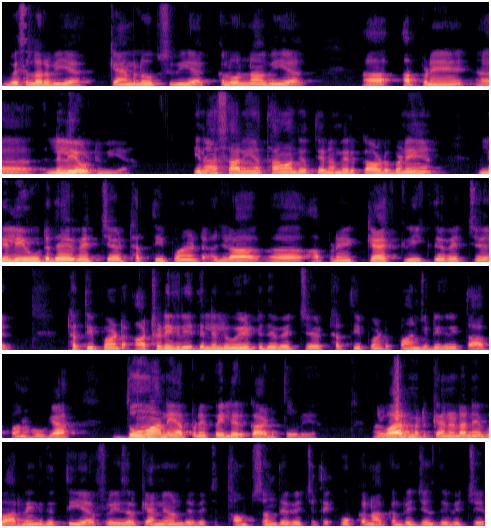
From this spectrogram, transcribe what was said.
ਵਿਸਲਰ ਵੀ ਆ ਕੈਮਲੂਪਸ ਵੀ ਆ ਕਲੋਨਾ ਵੀ ਆ ਆਪਣੇ ਲਿਲੀਓਟ ਵੀ ਆ। ਇਹਨਾਂ ਸਾਰੀਆਂ ਥਾਵਾਂ ਦੇ ਉੱਤੇ ਨਵੇਂ ਰਿਕਾਰਡ ਬਣੇ ਆ। ਲਿਲੀਊਟ ਦੇ ਵਿੱਚ 38 ਪੁਆਇੰਟ ਜਿਹੜਾ ਆਪਣੇ ਕੈਥ ਕ੍ਰੀਕ ਦੇ ਵਿੱਚ 38.8 ਡਿਗਰੀ ਤੇ ਲਿਲੂਇਟ ਦੇ ਵਿੱਚ 38.5 ਡਿਗਰੀ ਤਾਪਮਾਨ ਹੋ ਗਿਆ। ਦੋਵਾਂ ਨੇ ਆਪਣੇ ਪਹਿਲੇ ਰਿਕਾਰਡ ਤੋੜੇ ਆ। এনवायरमेंट ਕੈਨੇਡਾ ਨੇ ਵਾਰਨਿੰਗ ਦਿੱਤੀ ਹੈ ਫਰੇਜ਼ਰ ਕੈਨਿਓਨ ਦੇ ਵਿੱਚ ਥੌਮਪਸਨ ਦੇ ਵਿੱਚ ਤੇ ਓਕਨਾਕਨ ਰੀਜਨਸ ਦੇ ਵਿੱਚ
